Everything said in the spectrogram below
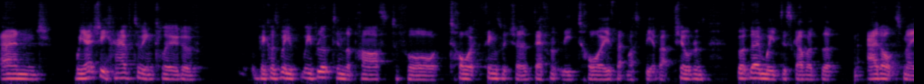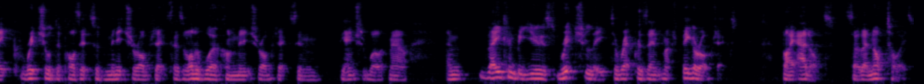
And we actually have to include of because we've we've looked in the past for toy things which are definitely toys that must be about children, but then we discovered that adults make ritual deposits of miniature objects. There's a lot of work on miniature objects in the ancient world now, and they can be used ritually to represent much bigger objects by adults. So they're not toys.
